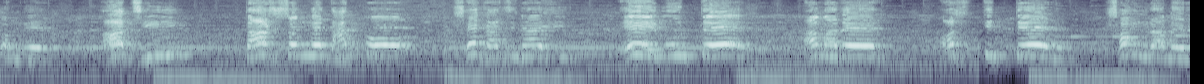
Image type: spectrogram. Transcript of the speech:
সঙ্গে আছি, তার সঙ্গে থাকব। শেখ হাসিনাই এই মুহূর্তে আমাদের অস্তিত্বের সংগ্রামের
